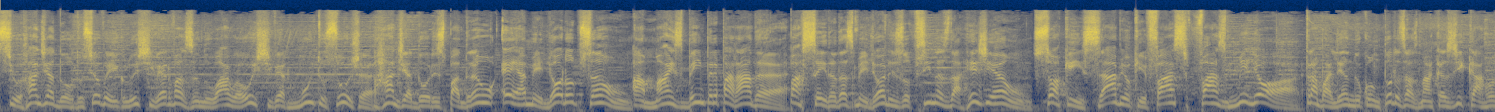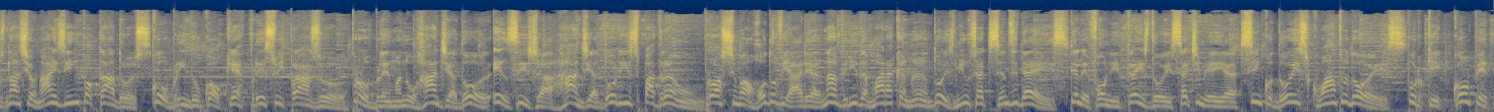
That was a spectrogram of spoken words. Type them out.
Se o radiador do seu veículo estiver vazando água ou estiver muito suja, Radiadores Padrão é a melhor opção. A mais bem preparada. Parceira das melhores oficinas da região. Só quem sabe o que faz, faz melhor. Trabalhando com todas as marcas de carros nacionais e importados. Cobrindo qualquer preço e prazo. Problema no radiador? Exija Radiadores Padrão. Próxima rodoviária, na Avenida Maracanã, 2710. Telefone 3276-5242. Porque competência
